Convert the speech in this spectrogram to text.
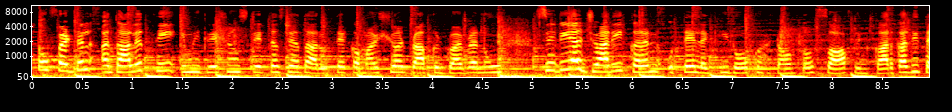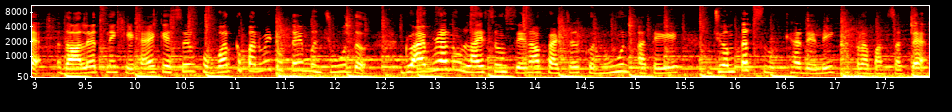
ਤੋਂ ਫੈਡਰਲ ਅਦਾਲਤ ਨੇ ਇਮੀਗ੍ਰੇਸ਼ਨ ਸਟੇਟਸ ਦੇ ਆਧਾਰ ਉੱਤੇ ਕਮਰਸ਼ੀਅਲ ਟਰੱਕ ਡਰਾਈਵਰਾਂ ਨੂੰ ਸੀਡੀਐਲ ਜਾਰੀ ਕਰਨ ਉੱਤੇ ਲੱਗੀ ਰੋਕ ਹਟਾਉਣ ਤੋਂ ਸਾਫ਼ ਇਨਕਾਰ ਕਰ ਦਿੱਤਾ ਹੈ। ਅਦਾਲਤ ਨੇ ਕਿਹਾ ਹੈ ਕਿ ਸਿਰਫ ਵਰਕ ਪਰਮਿਟ ਉੱਤੇ ਮੌਜੂਦ ਡਰਾਈਵਰਾਂ ਨੂੰ ਲਾਇਸੈਂਸ ਦੇਣਾ ਫੈਡਰਲ ਕਾਨੂੰਨ ਅਤੇ ਜਨਤਕ ਸੁਰੱਖਿਆ ਦੇ ਲਈ ਖਤਰਾ ਬਣ ਸਕਦਾ ਹੈ।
